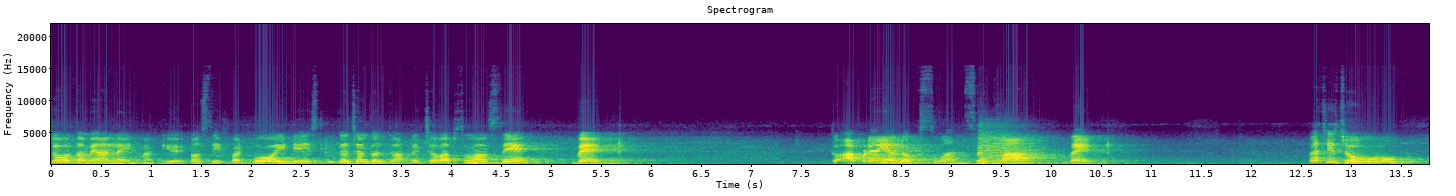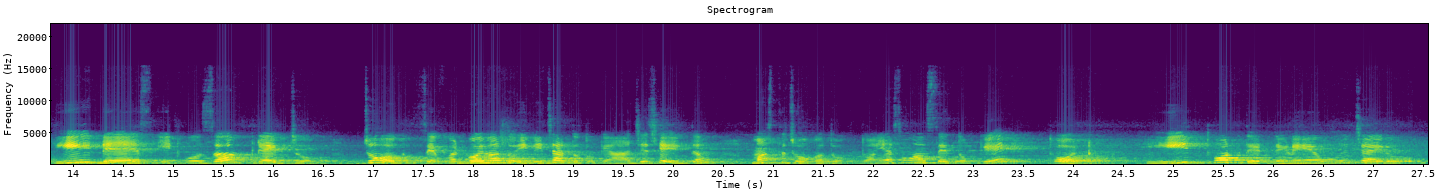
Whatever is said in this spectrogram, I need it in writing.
જો તમે આ લાઈનમાં કે a shepherd boy dash to the jungle, તો આપણે જવાબ શું આવશે? વેન્ટ. તો આપણે અહીંયા લખશું આન્સરમાં વેન્ટ. પછી જોવો he dash it was a great job. જો સેફર્ડ બોય હતો એ વિચારતો હતો કે આ જે છે, એકદમ મસ્ત જોક હતો. તો અહીંયા શું આવશે? તો કે થોટ હી થોટ દેટ તેણે એવું વિચાર્યું.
